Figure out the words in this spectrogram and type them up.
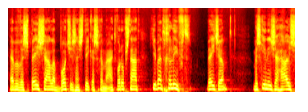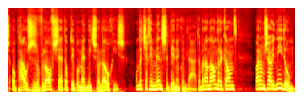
hebben we speciale bordjes en stickers gemaakt waarop staat: Je bent geliefd. Weet je, misschien is je huis op Houses of Love set op dit moment niet zo logisch, omdat je geen mensen binnen kunt laten. Maar aan de andere kant, waarom zou je het niet doen?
